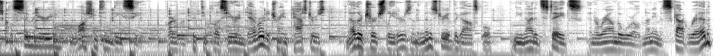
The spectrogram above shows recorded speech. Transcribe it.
Theological Seminary in Washington, D.C., part of a 50 plus year endeavor to train pastors and other church leaders in the ministry of the gospel in the United States and around the world. My name is Scott Redd.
